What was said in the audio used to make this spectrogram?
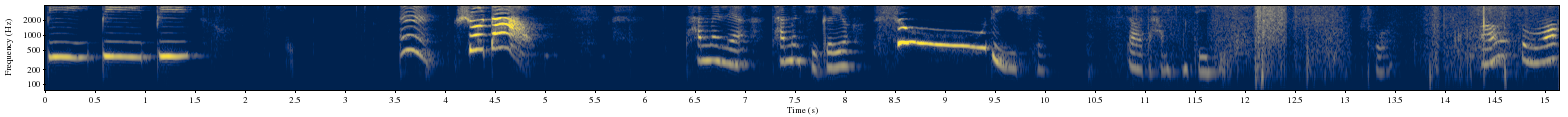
哔哔哔，嗯，收到，他们俩，他们几个又嗖的一声。到达目的地，：“，怎么了？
